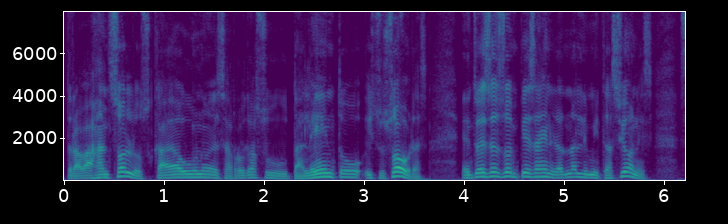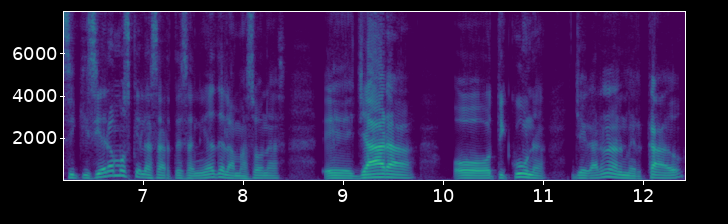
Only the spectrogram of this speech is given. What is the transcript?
trabajan solos, cada uno desarrolla su talento y sus obras. Entonces eso empieza a generar unas limitaciones. Si quisiéramos que las artesanías del Amazonas, eh, Yara, o ticuna llegaran al mercado,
